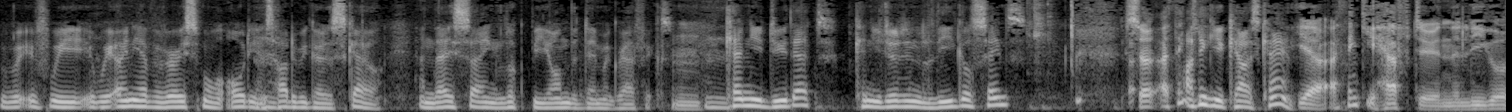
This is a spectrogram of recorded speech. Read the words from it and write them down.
If we if we only have a very small audience, how do we go to scale? And they're saying look beyond the demographics. Can you do that? Can you do it in a legal sense? So I think I think you guys can. Yeah, I think you have to in the legal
